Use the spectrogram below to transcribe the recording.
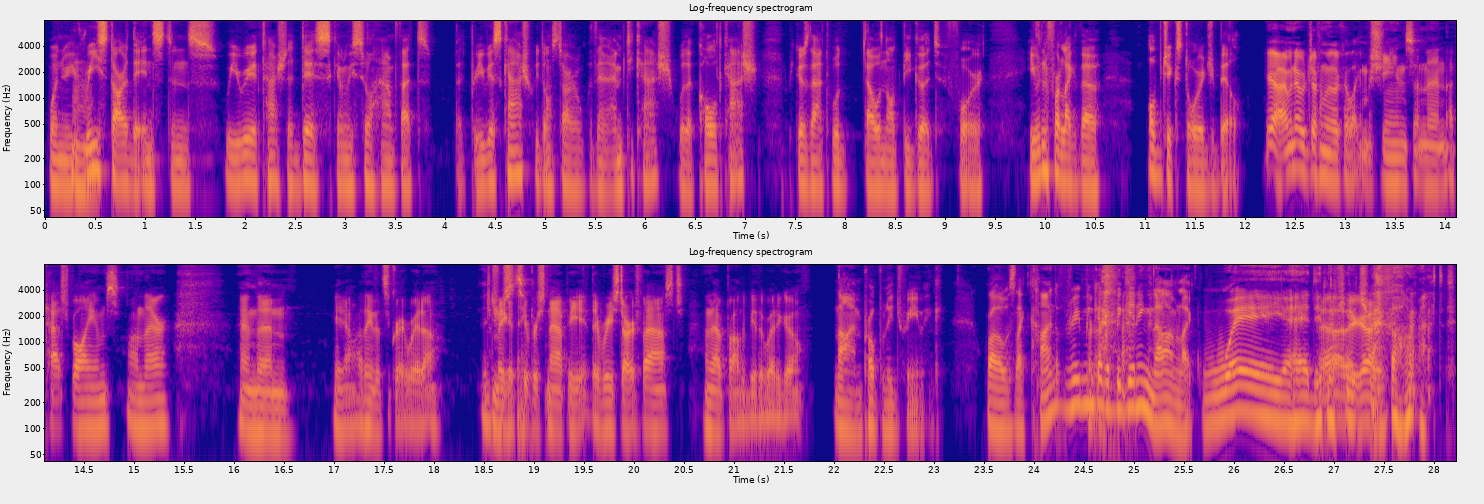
when we mm-hmm. restart the instance, we reattach the disk and we still have that, that previous cache. We don't start with an empty cache, with a cold cache, because that would, that would not be good for, even for like the object storage bill. yeah, I mean, I would definitely look at like machines and then attach volumes on there, and then you know I think that's a great way to to make it super snappy. They restart fast, and that'd probably be the way to go. Now I'm probably dreaming. While I was like kind of dreaming at the beginning, now I'm like way ahead in Yeah, the go. future. All right.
